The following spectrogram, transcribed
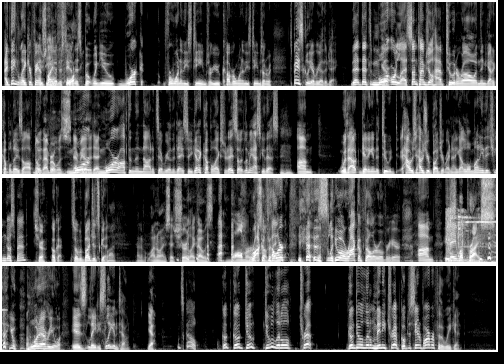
I think Laker fans Usually probably understand four. this, but when you work for one of these teams or you cover one of these teams on a, it's basically every other day. That that's more Yeah. or less. Sometimes you'll have two in a row and then you got a couple days off. November was more, every other day. More often than not, it's every other day. So you get a couple extra days. So let me ask you this: Mm-hmm. um, without getting into two, how's how's your budget right now? You got a little money that you can go spend? Sure. Okay, so the budget's good. I, don't, I know I said sure like I was Ballmer. Rockefeller, yeah, Sliwa Rockefeller over here. Um, is- Name a price. whatever you want. Is Lady Slee in town? yeah. Let's go. Go go do do a little trip. Go do a little mini trip. Go up to Santa Barbara for the weekend.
